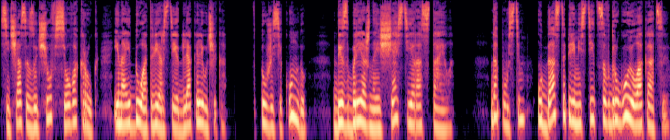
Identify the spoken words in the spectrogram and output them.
Сейчас изучу все вокруг и найду отверстие для ключика. Ту же секунду безбрежное счастье растаяло. Допустим, удастся переместиться в другую локацию.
